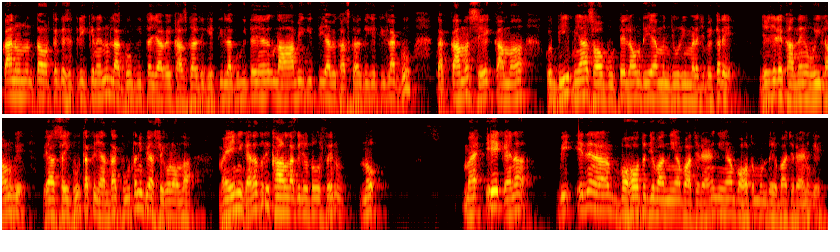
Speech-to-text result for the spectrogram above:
ਕਾਨੂੰਨ ਤੌਰ ਤੇ ਕਿਸੇ ਤਰੀਕੇ ਨਾਲ ਇਹਨੂੰ ਲਾਗੂ ਕੀਤਾ ਜਾਵੇ ਖਸਖਸ ਦੀ ਖੇਤੀ ਲਾਗੂ ਕੀਤਾ ਜਾਵੇ ਨਾ ਵੀ ਕੀਤੀ ਜਾਵੇ ਖਸਖਸ ਦੀ ਖੇਤੀ ਲਾਗੂ ਤਾਂ ਕਮ ਸੇ ਕਮ ਕੋਈ 20 50 100 ਬੂਟੇ ਲਾਉਣ ਦੀ ਹੈ ਮਨਜ਼ੂਰੀ ਮਿਲ ਜਵੇ ਘਰੇ ਜਿਹੜੇ ਜਿਹੜੇ ਖਾਂਦੇ ਨੇ ਉਹੀ ਲਾਉਣਗੇ। ਪਿਆਸਾ ਹੀ ਖੂਹ ਤੱਕ ਜਾਂਦਾ, ਖੂਹ ਤਾਂ ਨਹੀਂ ਪਿਆਸੇ ਕੋਲ ਆਉਂਦਾ। ਮੈਂ ਇਹ ਨਹੀਂ ਕਹਿੰਦਾ ਤੁਸੀਂ ਖਾਣ ਲੱਗ ਜਾਓ ਦੋਸਤ ਇਹਨੂੰ। ਨੋ। ਮੈਂ ਇਹ ਕਹਿਣਾ ਵੀ ਇਹਦੇ ਨਾਲ ਬਹੁਤ ਜਵਾਨੀਆਂ ਬਚ ਰਹਿਣਗੀਆਂ, ਬਹੁਤ ਮੁੰਡੇ ਬਚ ਰਹਿਣਗੇ।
